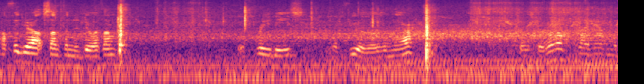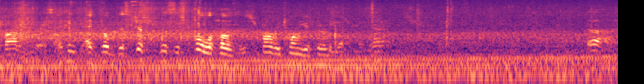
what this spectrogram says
I'll figure out something to do with them. With freebies. A few of those in there. So what else do I have in the bottom of this? I think I filled this just, this is full of hoses. Probably 20 or 30 of them. Is that- Ah.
